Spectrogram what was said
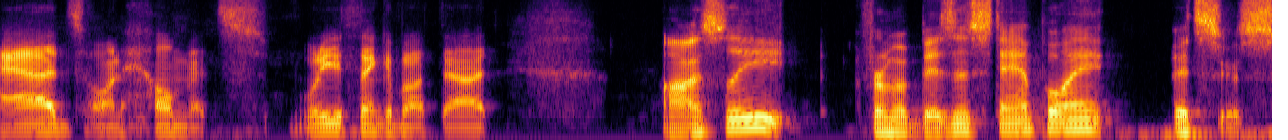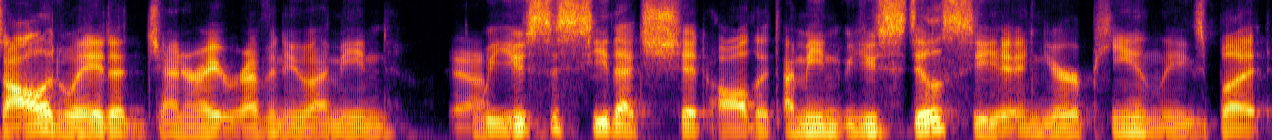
ads on helmets. What do you think about that? Honestly, from a business standpoint, it's a solid way to generate revenue. I mean, yeah. we used to see that shit all the I mean, you still see it in European leagues, but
